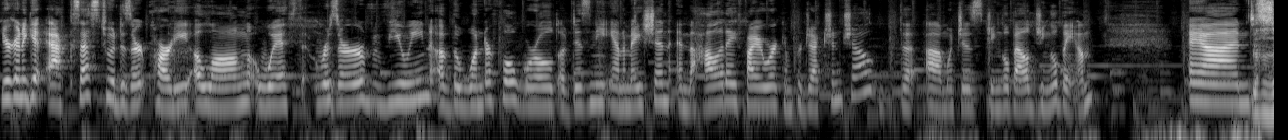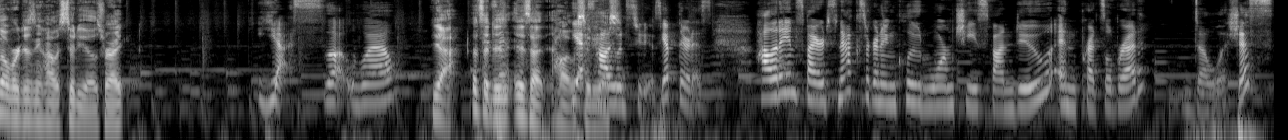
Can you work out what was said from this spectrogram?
You're going to get access to a dessert party along with reserved viewing of the wonderful world of Disney animation and the holiday firework and projection show, the, um, which is Jingle Bell Jingle Bam. And This is over at Disney Hollywood Studios, right? yes, well, Yeah, that's a Dis- is at Hollywood yes, Studios. Hollywood Studios. Yep, there it is. Holiday inspired snacks are going to include warm cheese fondue and pretzel bread. Delicious.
